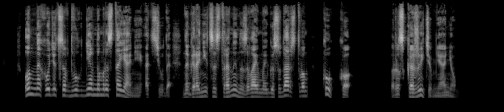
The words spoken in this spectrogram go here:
Он находится в двухдневном расстоянии отсюда, на границе страны, называемой государством Кукко. Расскажите мне о нем.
